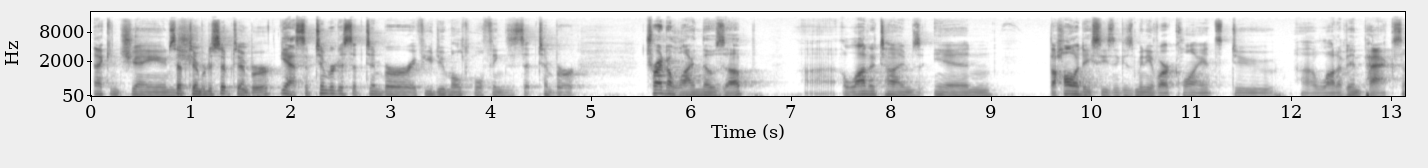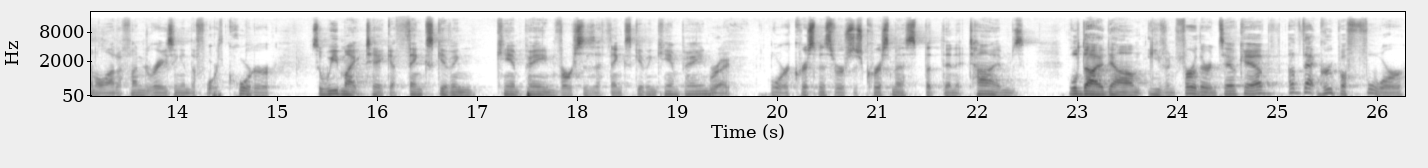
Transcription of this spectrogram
That can change. September to September? yeah, September to September. If you do multiple things in September, try to line those up. Uh, a lot of times in the holiday season, because many of our clients do a lot of impacts and a lot of fundraising in the fourth quarter. So we might take a Thanksgiving campaign versus a Thanksgiving campaign. Right. Or a Christmas versus Christmas. But then at times, we'll dive down even further and say, okay, of, of that group of four,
